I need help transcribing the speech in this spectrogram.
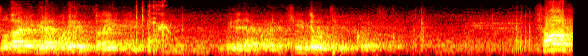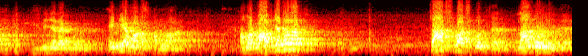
তোদের আমি ঘিরে বলি তোরা ইট নিয়ে মিলে যারা পড়ে গেছে। সিঁড়িতে ভর্তি সব নিজেরা করি। এটি আমার সম্মান। আমার বাপ জ্যাঠারা চাষবাস করতেন, লাঙ্গল দিতেন।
